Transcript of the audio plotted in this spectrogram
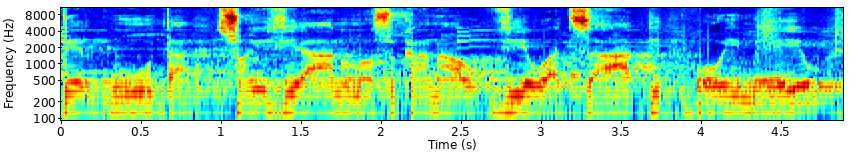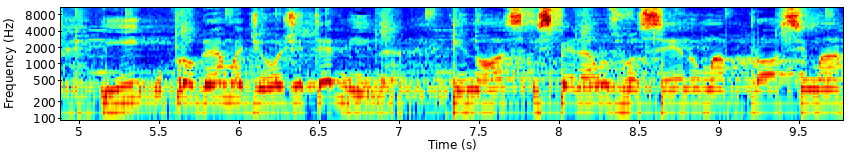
pergunta, só enviar no nosso canal via WhatsApp ou e-mail e o programa de hoje termina. E nós esperamos você no próxima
